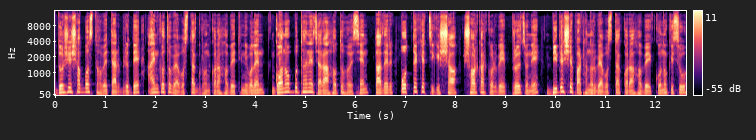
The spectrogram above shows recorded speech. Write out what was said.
দোষী সাব্যস্ত হবে তার বিরুদ্ধে আইনগত ব্যবস্থা গ্রহণ করা হবে। তিনি বলেন গণ অভ্যুত্থানে যারা আহত হয়েছেন তাদের প্রত্যেকের চিকিৎসা সরকার করবে। প্রয়োজনে বিদেশে পাঠানোর ব্যবস্থা করা হবে, কোনো কিছু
